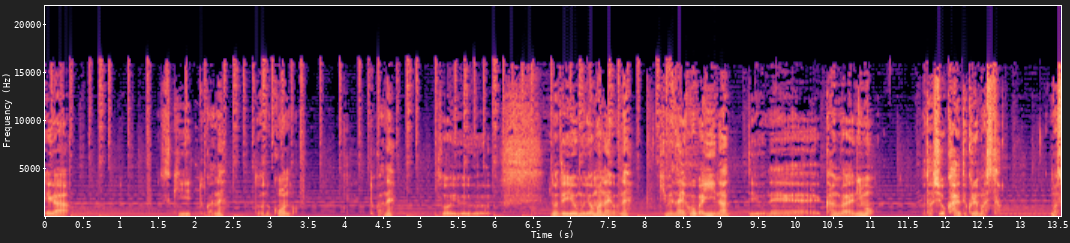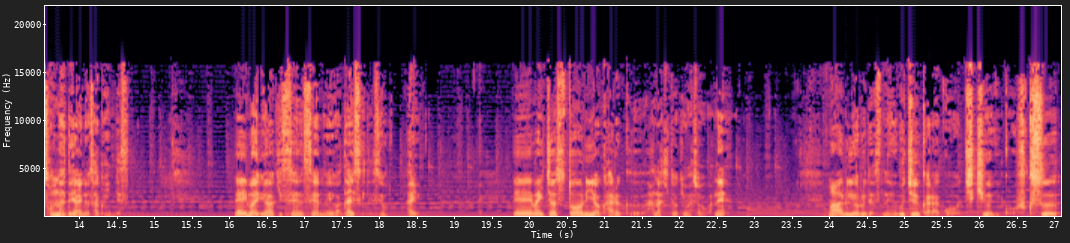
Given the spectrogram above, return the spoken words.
絵が好きとかね、どうのこうのとかね、そういうので読む読まないをね、決めない方がいいなっていうね、考えにも私を変えてくれました。まあそんな出会いの作品です。えー今、岩木先生の絵は大好きですよ。はい。えーまあ一応ストーリーを軽く話しておきましょうかね。まあある夜ですね、宇宙からこう地球にこう複数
